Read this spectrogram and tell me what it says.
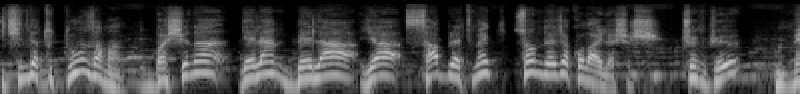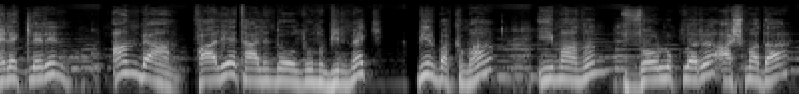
içinde tuttuğun zaman başına gelen belaya sabretmek son derece kolaylaşır. Çünkü meleklerin an be an faaliyet halinde olduğunu bilmek bir bakıma imanın zorlukları aşmada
